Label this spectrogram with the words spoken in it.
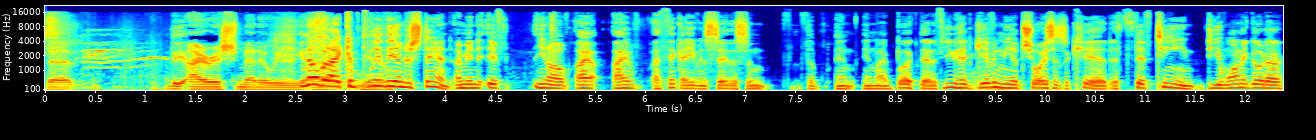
the, the Irish meadowy. no, but uh, I you completely know. understand. I mean, if you know, I I I think I even say this in the in, in my book that if you had given me a choice as a kid at 15, do you want to go to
